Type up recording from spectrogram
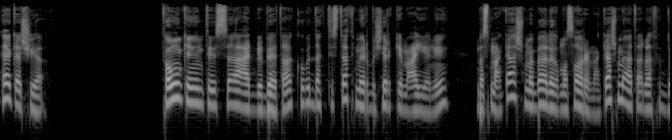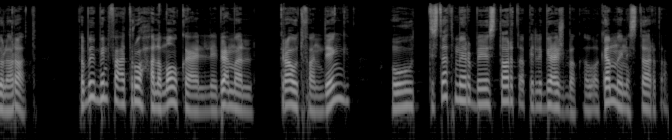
هيك أشياء. فممكن أنت لسه قاعد ببيتك وبدك تستثمر بشركة معينة بس معكاش مبالغ مصاري معكاش مئة ألاف الدولارات. فبينفع تروح على موقع اللي بيعمل crowdfunding وتستثمر ب startup اللي بيعجبك أو كم من startup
